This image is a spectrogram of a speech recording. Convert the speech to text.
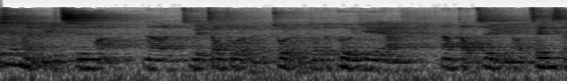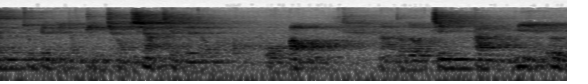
生很愚痴嘛，那所以造作了很做了很多的恶业啊，那导致于哦这一生就变成一种贫穷下贱的一种果报啊。那他说：“今当灭恶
